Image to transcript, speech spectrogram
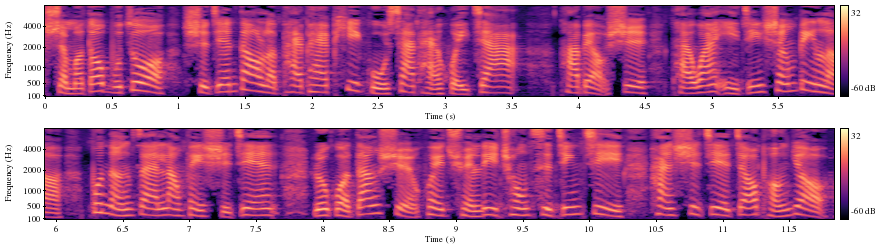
什么都不做，时间到了拍拍屁股下台回家。他表示，台湾已经生病了，不能再浪费时间。如果当选，会全力冲刺经济，和世界交朋友，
